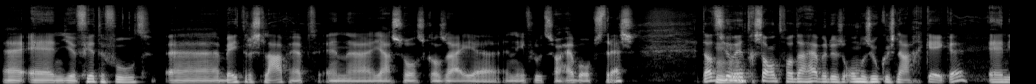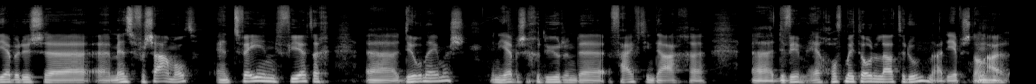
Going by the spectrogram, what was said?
en je fitter voelt, betere slaap hebt en ja, zoals ik al zei, een invloed zou hebben op stress. Dat is heel mm-hmm. interessant, want daar hebben dus onderzoekers naar gekeken. En die hebben dus mensen verzameld en 42 deelnemers. En die hebben ze gedurende 15 dagen de Wim Hof methode laten doen. Nou, die hebben ze dan mm-hmm.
